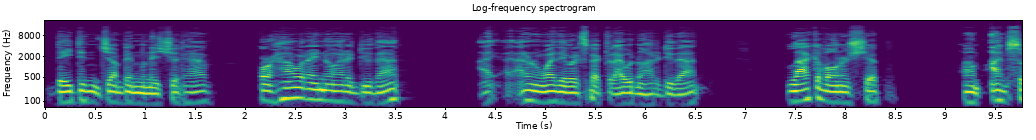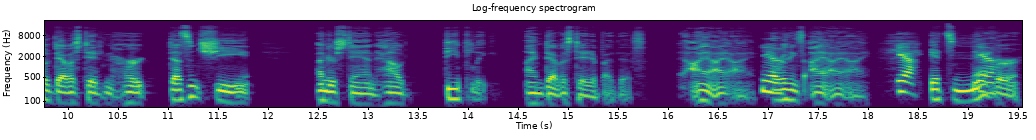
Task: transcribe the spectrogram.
They didn't jump in when they should have, or how would I know how to do that? I I don't know why they would expect that I would know how to do that. Lack of ownership. Um, I'm so devastated and hurt. Doesn't she understand how deeply I'm devastated by this? I, I, I. Yeah. Everything's I, I, I. Yeah. It's never,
